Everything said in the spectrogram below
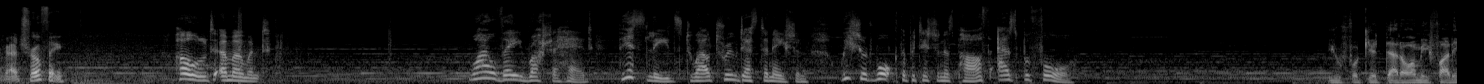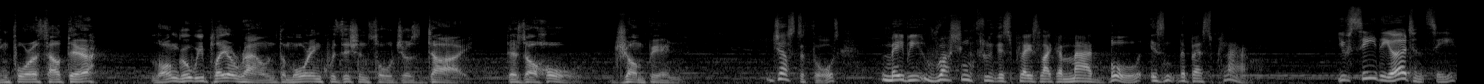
I got a trophy. Hold a moment. While they rush ahead, this leads to our true destination. We should walk the petitioner's path as before. You forget that army fighting for us out there? Longer we play around, the more Inquisition soldiers die. There's a hole. Jump in. Just a thought. Maybe rushing through this place like a mad bull isn't the best plan. You see the urgency?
